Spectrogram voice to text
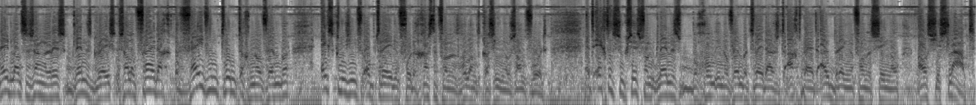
Nederlandse zangeres Glennis Grace zal op vrijdag 25 november exclusief optreden voor de gasten van het Holland Casino Zandvoort. Het echte succes van Glennis begon in november 2008 bij het uitbrengen van de single Als je slaapt.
